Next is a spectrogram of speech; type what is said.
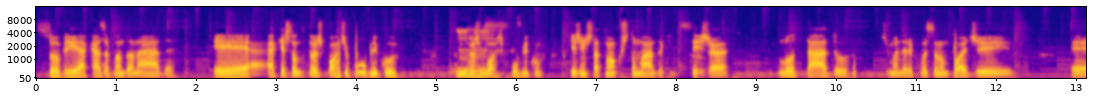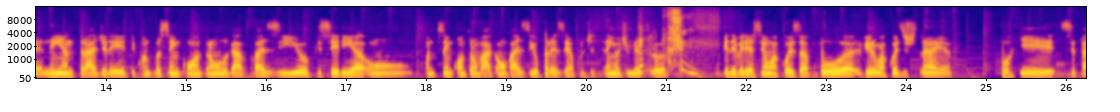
sobre a casa abandonada. É, a questão do transporte público, uhum. transporte público que a gente está tão acostumado a que seja lotado de maneira que você não pode é, nem entrar direito e quando você encontra um lugar vazio, que seria um. Quando você encontra um vagão vazio, por exemplo, de trem ou de metrô, o que deveria ser uma coisa boa, vira uma coisa estranha porque se tá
